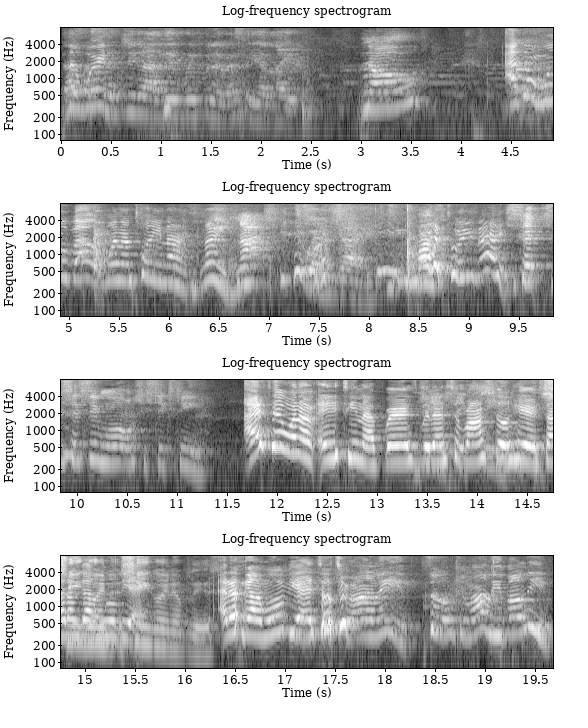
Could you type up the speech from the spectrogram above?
That's the a word. scent you gotta live with for the rest of your life. No. I don't move out when I'm 29. No, you're not. Poor guy. I'm 29. She said she said she moved when she's 16. I said when I'm 18 at first, but then She's Teron's still here, so I don't gotta going, move she ain't going no place. I don't gotta move yet until Teron leaves. So when Teron leave, I'll leave.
